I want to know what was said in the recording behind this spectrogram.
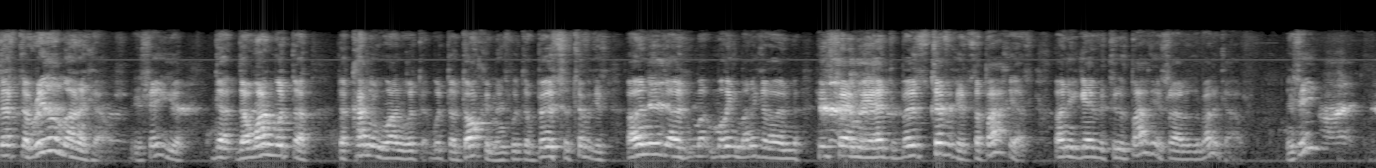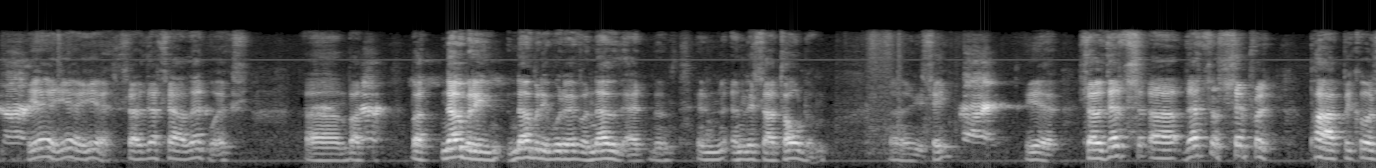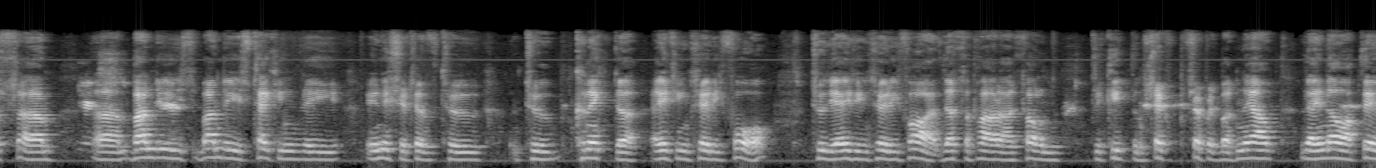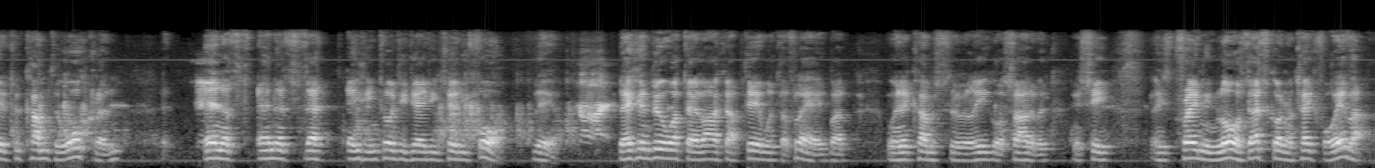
That's the real Manukau. You see, you- the the one with the the cunning one with the, with the documents, with the birth certificates. Only those Mohi Manukau and his family had the birth certificates, the Pākehās. Only gave it to the Pākehā side of the Manukau's. You see? Yeah, yeah, yeah. So that's how that works. Um, but but nobody nobody would ever know that unless I told them. Uh, you see? Yeah. So that's uh, that's a separate part because um. Um, Bundy's Bundy's taking the initiative to to connect the 1834 to the 1835. That's the part I told them to keep them separate. But now they know up there to come to Auckland, and it's and it's that 1820 to 1834 there. They can do what they like up there with the flag, but when it comes to the legal side of it, you see, framing laws, that's going to take forever.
